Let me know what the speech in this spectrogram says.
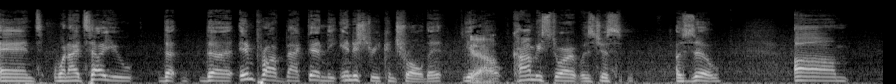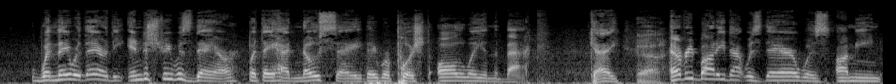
and when I tell you that the improv back then, the industry controlled it. You Yeah. know, comedy store it was just a zoo. Um, when they were there, the industry was there, but they had no say. They were pushed all the way in the back. Okay. Yeah. Everybody that was there was, I mean,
